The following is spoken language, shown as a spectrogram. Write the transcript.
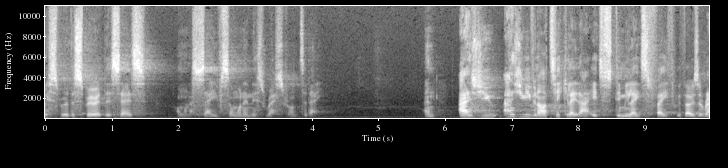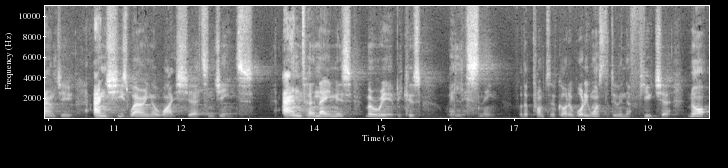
whisper of the Spirit that says, I want to save someone in this restaurant today. And as you, as you even articulate that, it stimulates faith with those around you. And she's wearing a white shirt and jeans. And her name is Maria because we're listening for the prompting of God of what He wants to do in the future, not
